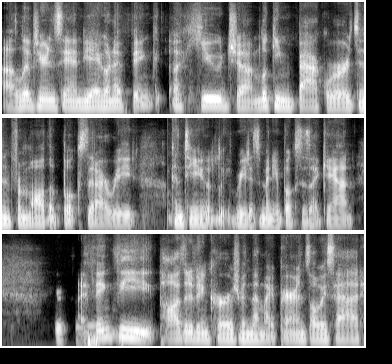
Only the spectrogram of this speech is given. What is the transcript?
uh, lived here in San Diego. And I think a huge, um, looking backwards and from all the books that I read, continue to read as many books as I can. I think the positive encouragement that my parents always had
